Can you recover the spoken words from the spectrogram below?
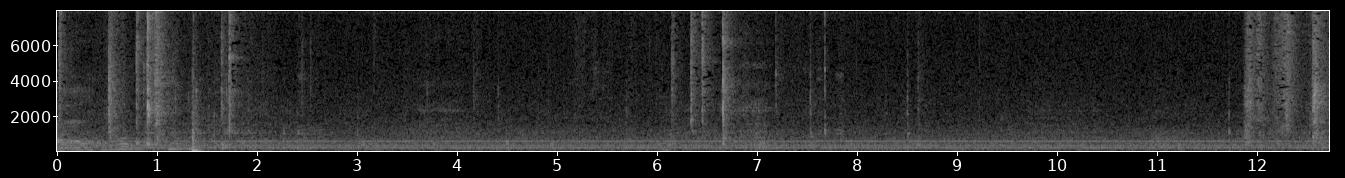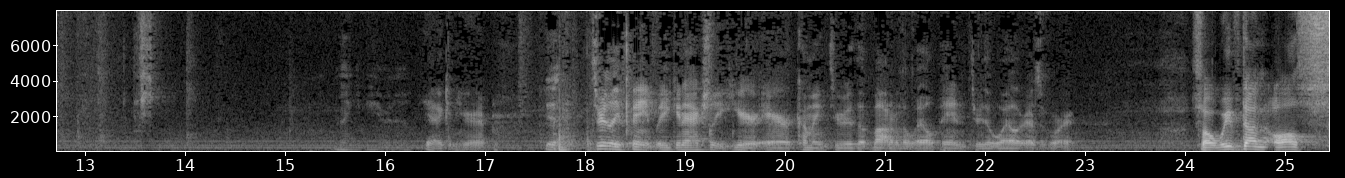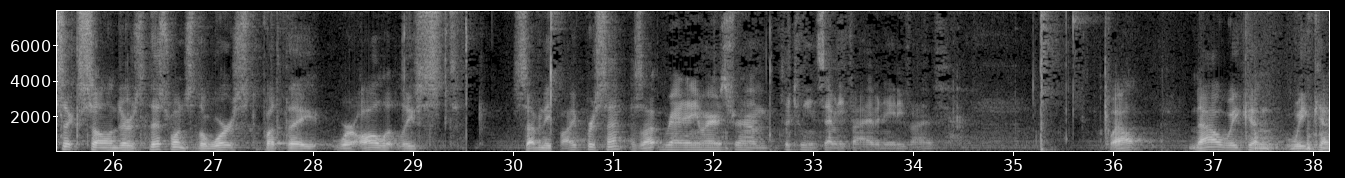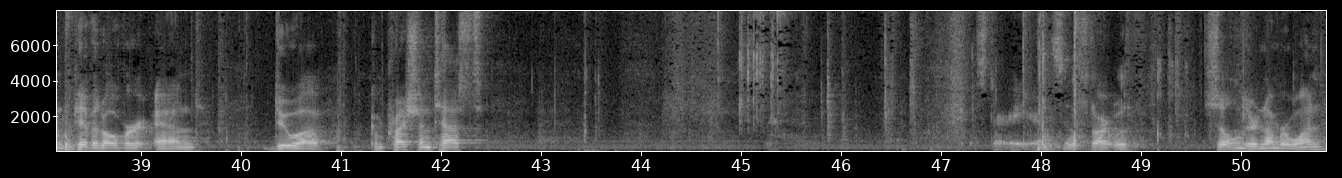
Yeah, I can hear it. Yeah. It's really faint, but you can actually hear air coming through the bottom of the oil pan through the oil reservoir. So we've done all six cylinders. This one's the worst, but they were all at least 75%. Is that? Read anywhere from between 75 and 85. Well, now we can, we can pivot over and do a compression test. Let's start right here. So, We'll start with cylinder number one.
